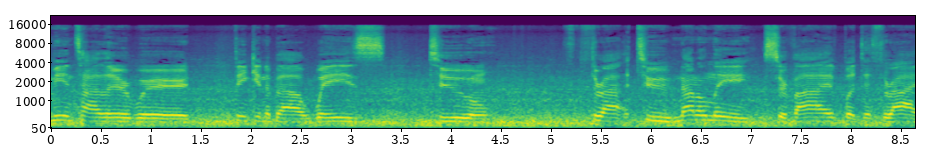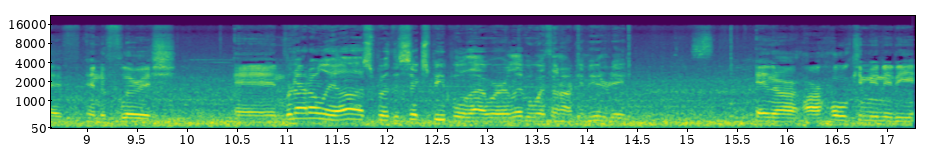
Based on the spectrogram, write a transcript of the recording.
me and Tyler were thinking about ways to thrive to not only survive but to thrive and to flourish and For not only us, but the six people that we're living with in our community. and our, our whole community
